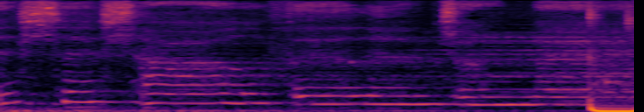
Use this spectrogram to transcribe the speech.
This is how villains are made.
